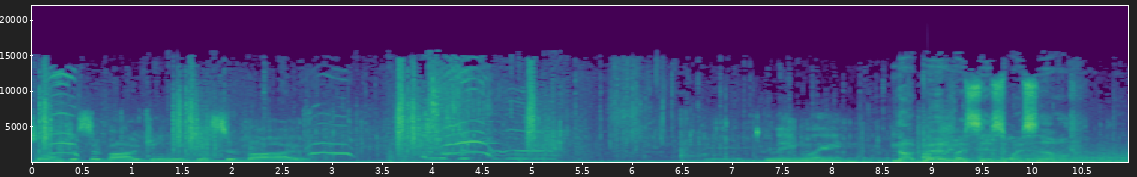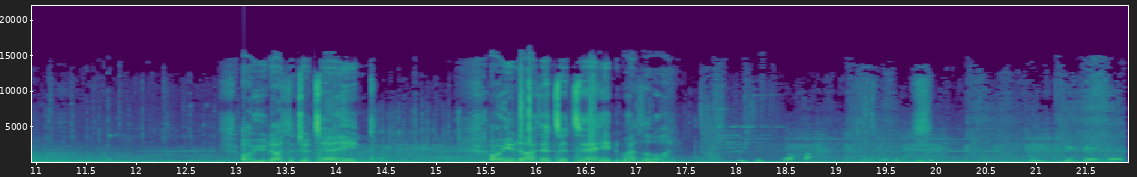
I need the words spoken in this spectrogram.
Sean, just survive, Julian. Just survive. Ling Ling. Not bad if I say so myself. Are you not entertained? Are you not entertained, my lord? Good game, bro.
